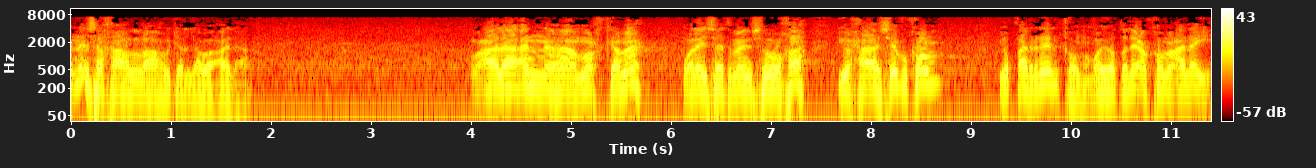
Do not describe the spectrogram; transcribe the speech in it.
نسخها الله جل وعلا. وعلى أنها محكمة وليست منسوخة يحاسبكم يقرركم ويطلعكم عليه.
